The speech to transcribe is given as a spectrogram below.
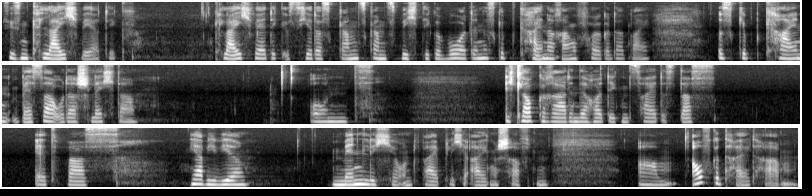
sie sind gleichwertig. Gleichwertig ist hier das ganz, ganz wichtige Wort, denn es gibt keine Rangfolge dabei. es gibt kein besser oder schlechter. Und ich glaube, gerade in der heutigen Zeit ist das etwas, ja, wie wir männliche und weibliche Eigenschaften ähm, aufgeteilt haben.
